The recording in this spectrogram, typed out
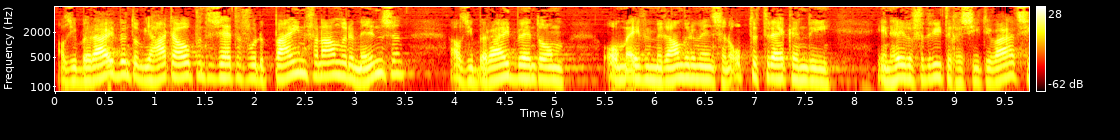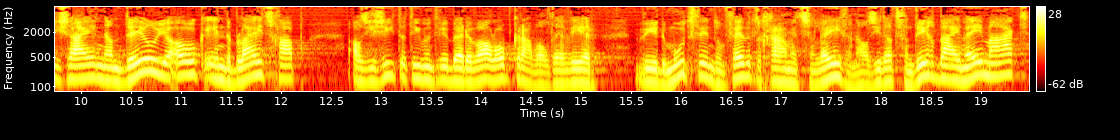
Als je bereid bent om je hart open te zetten voor de pijn van andere mensen. Als je bereid bent om, om even met andere mensen op te trekken die in hele verdrietige situaties zijn. Dan deel je ook in de blijdschap als je ziet dat iemand weer bij de wal opkrabbelt en weer, weer de moed vindt om verder te gaan met zijn leven. Als je dat van dichtbij meemaakt,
